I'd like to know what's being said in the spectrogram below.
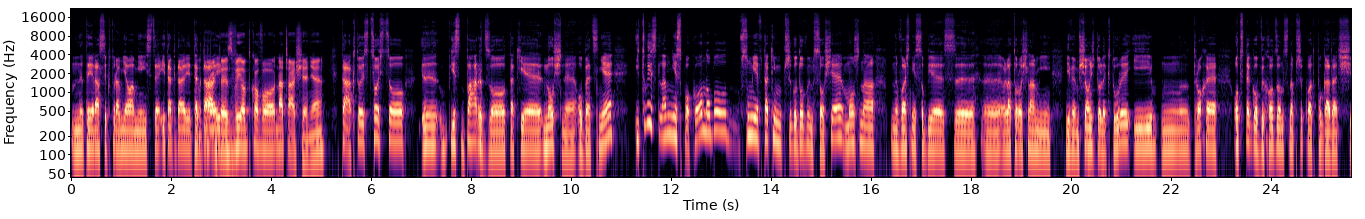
mm, tej rasy, która miała miejsce i tak dalej, i tak no tak, dalej. Tak, to jest wyjątkowo na czasie, nie? Tak, to jest coś, co jest bardzo takie nośne obecnie i to jest dla mnie spoko, no bo w sumie w takim przygodowym sosie można właśnie sobie z e, latoroślami, nie wiem, siąść do lektury i mm, trochę od tego wychodząc na przykład pogadać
